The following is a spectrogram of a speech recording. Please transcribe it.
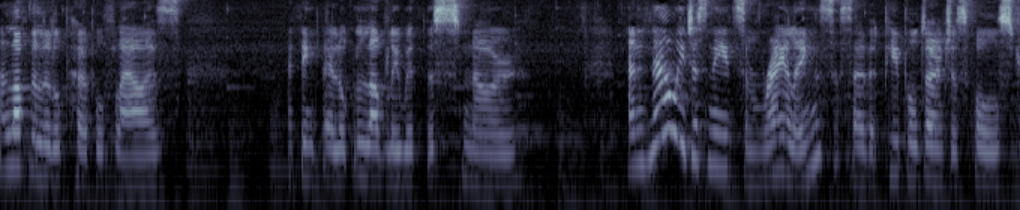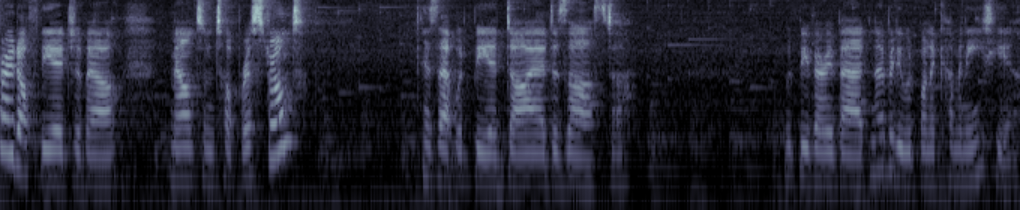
I love the little purple flowers. I think they look lovely with the snow. And now we just need some railings so that people don't just fall straight off the edge of our mountaintop restaurant, because that would be a dire disaster would be very bad. Nobody would want to come and eat here.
